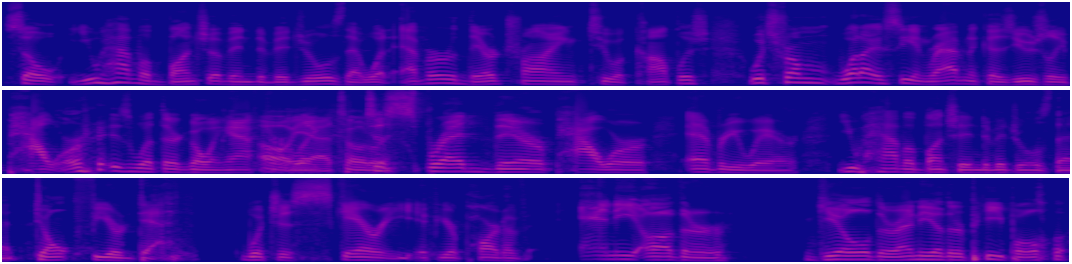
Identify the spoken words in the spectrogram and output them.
So you have a bunch of individuals that whatever they're trying to accomplish, which from what I see in Ravnica is usually power, is what they're going after. Oh, Like, yeah, totally. To spread their power everywhere. You have a bunch of individuals that don't fear death, which is scary if you're part of any other guild or any other people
